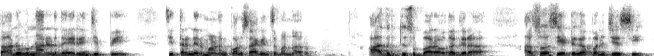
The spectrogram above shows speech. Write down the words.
తాను ఉన్నానని ధైర్యం చెప్పి చిత్ర నిర్మాణం కొనసాగించమన్నారు. ఆదుర్తి సుబ్బారావు దగ్గర అసోసియేట్గా పనిచేసి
